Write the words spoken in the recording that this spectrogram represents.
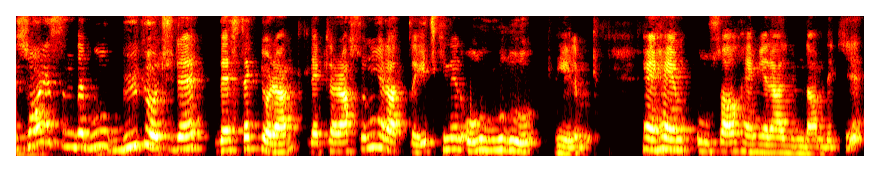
Sonrasında bu büyük ölçüde destek gören deklarasyonun yarattığı etkinin olumluluğu diyelim hem ulusal hem yerel gündemdeki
